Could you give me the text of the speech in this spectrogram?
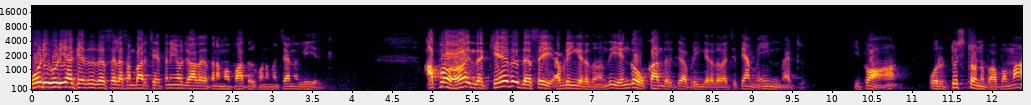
கோடி கோடியாக கேது தசையில் சம்பாரிச்ச எத்தனையோ ஜாதகத்தை நம்ம பார்த்துருக்கோம். நம்ம சேனல்லயே இருக்கு. அப்போ இந்த கேது தசை அப்படிங்கிறது வந்து எங்க உட்காந்துருக்கு அப்படிங்கிறத வச்சு தான் மெயின் மேட்ரு இப்போ ஒரு ட்விஸ்ட் ஒன்று பார்ப்போமா?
